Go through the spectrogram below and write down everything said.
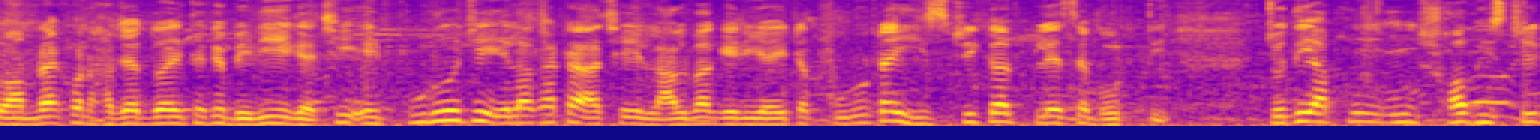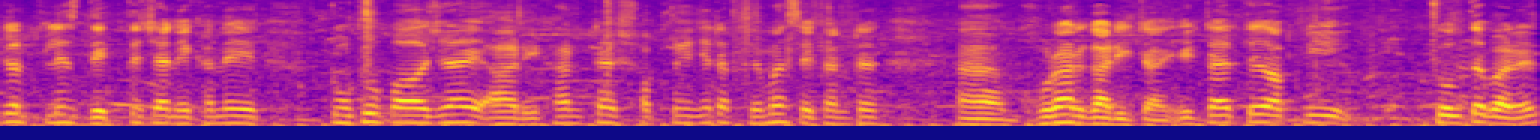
তো আমরা এখন হাজারদুয়ারি থেকে বেরিয়ে গেছি। এই পুরো যে এলাকাটা আছে, এই লালবাগ এরিয়া এটা পুরোটাই হিস্ট্রিক্যাল প্লেসে ভর্তি। যদি আপনি এই সব হিস্ট্রিক্যাল প্লেস দেখতে চান, এখানে টোটো পাওয়া যায়, আর এখানটায় সব থেকে যেটা ফেমাস এখানটা ঘোড়ার গাড়িটা। এটাতে আপনি চলতে পারেন।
